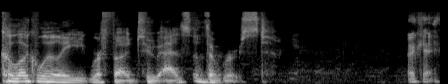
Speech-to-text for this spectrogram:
Colloquially referred to as the Roost. Okay.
